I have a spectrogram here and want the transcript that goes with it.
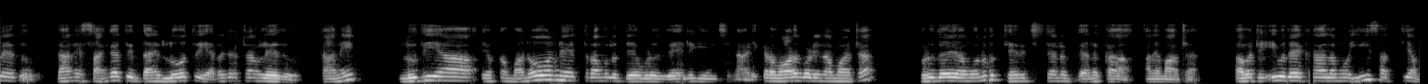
లేదు. దాని సంగతి దాని లోతు ఎరగటం లేదు. కానీ లుదియా యొక్క మనోనేత్రములు దేవుడు వెలిగించినాడు. ఇక్కడ వాడబడిన మాట హృదయమును తెరిచను గనుక అనే మాట. కాబట్టి ఈ ఉదయకాలము ఈ సత్యం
